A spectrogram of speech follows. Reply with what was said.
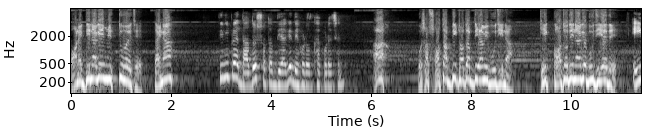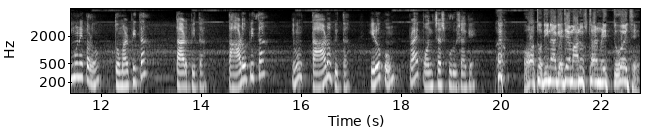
অনেকদিন আগেই মৃত্যু হয়েছে তাই না? তিনি প্রায় দ্বাদশ শতাব্দী আগে দেহ রক্ষা করেছেন। আহ! ওসব শতাব্দী টতাব্দী আমি বুঝি না। ঠিক কতদিন আগে বুঝিয়ে দে। এই মনে করো তোমার পিতা তার পিতা তারও পিতা এবং তারও পিতা। এরকম প্রায় পঞ্চাশ পুরুষ আগে। হ্যাঁ, অতদিন আগে যে মানুষটার মৃত্যু হয়েছে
